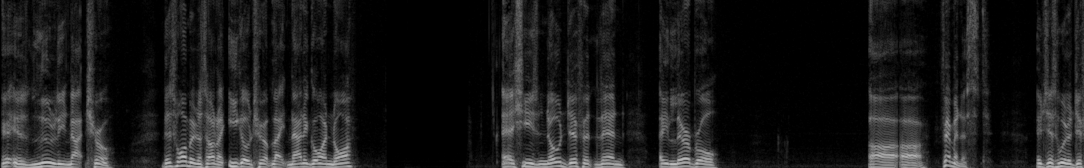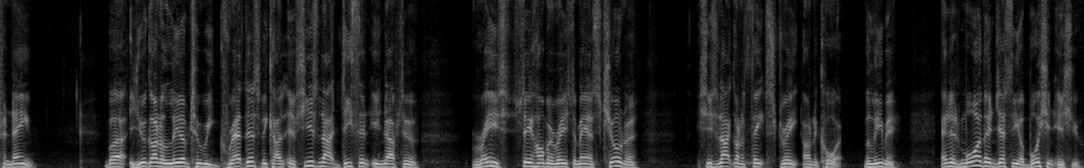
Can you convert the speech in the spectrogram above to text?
It is literally not true. This woman is on an ego trip like Natty going north. And she's no different than a liberal uh, uh, feminist. It's just with a different name. But you're going to live to regret this because if she's not decent enough to raise, stay home and raise the man's children, she's not going to think straight on the court. Believe me. And it's more than just the abortion issue.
